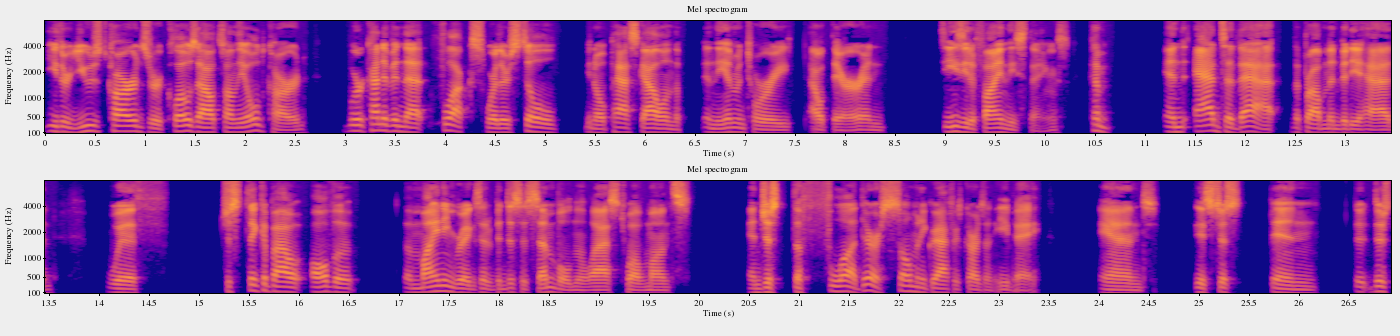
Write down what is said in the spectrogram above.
either used cards or closeouts on the old card. We're kind of in that flux where there's still you know Pascal in the in the inventory out there, and it's easy to find these things. Come and add to that the problem Nvidia had with just think about all the the mining rigs that have been disassembled in the last 12 months and just the flood. There are so many graphics cards on ebay and it's just been there's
